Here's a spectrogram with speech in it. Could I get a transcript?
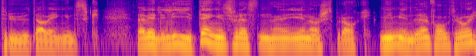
truet av engelsk. Det er veldig lite engelsk forresten i norsk språk. Mye mindre enn folk tror.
